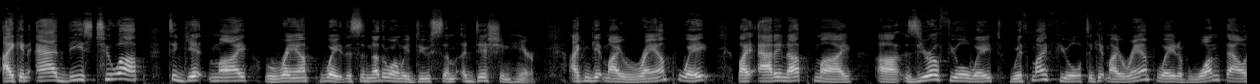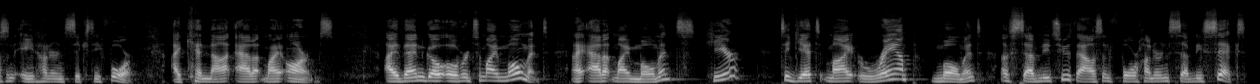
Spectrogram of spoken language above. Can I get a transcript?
I can add these two up to get my ramp weight. This is another one we do some addition here. I can get my ramp weight by adding up my uh, zero fuel weight with my fuel to get my ramp weight of 1,864. I cannot add up my arms. I then go over to my moment. I add up my moments here to get my ramp moment of 72,476.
